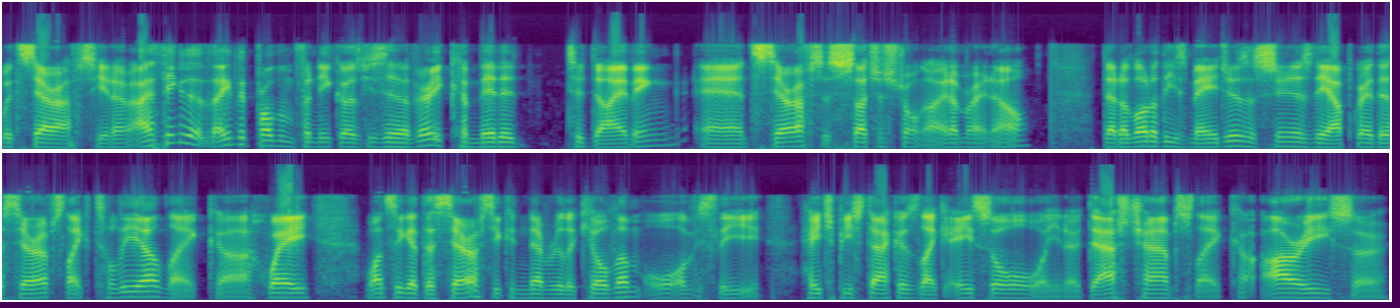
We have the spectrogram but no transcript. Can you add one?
with Seraphs. You know, I think that like the problem for Neeko is she's a very committed to diving, and Seraphs is such a strong item right now that a lot of these mages, as soon as they upgrade their Seraphs, like Taliyah, like uh, Hwei, once they get their Seraphs, you can never really kill them. Or obviously HP stackers like Asol, or you know dash champs like Ahri. So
